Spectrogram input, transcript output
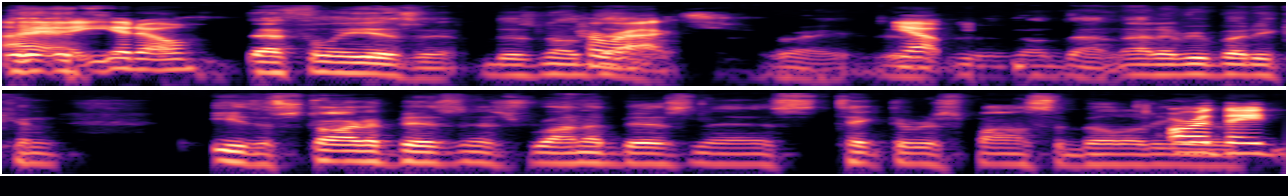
I, you know, definitely isn't. There's no correct. Doubt. Right. There's, yep. There's no doubt. Not everybody can either start a business, run a business, take the responsibility, or of, they,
